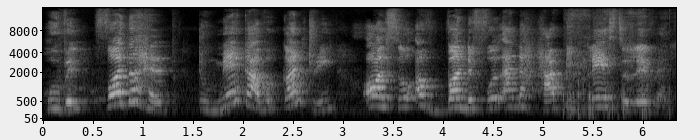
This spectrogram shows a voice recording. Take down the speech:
who will further help to make our country also a wonderful and a happy place to live in.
